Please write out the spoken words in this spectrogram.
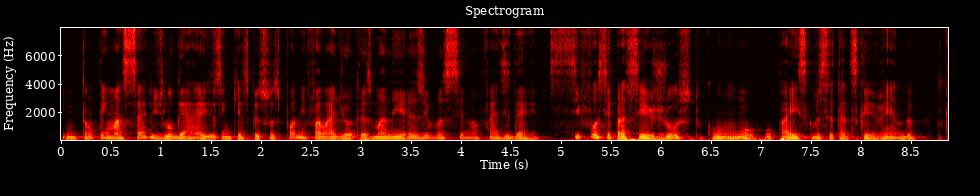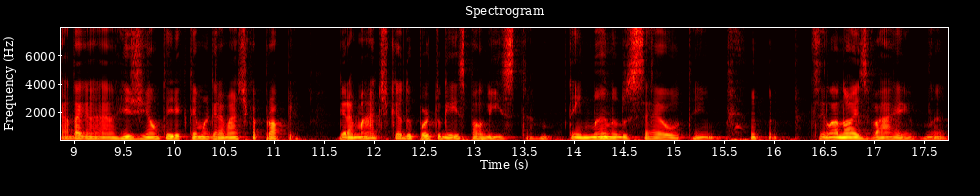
Então tem uma série de lugares em que as pessoas podem falar de outras maneiras e você não faz ideia. Se fosse para ser justo com o, o país que você está descrevendo, cada região teria que ter uma gramática própria. Gramática do português paulista. Tem mano do céu, tem. sei lá, nós vai, né?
